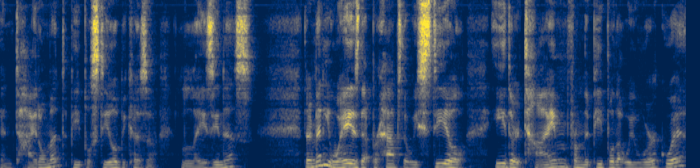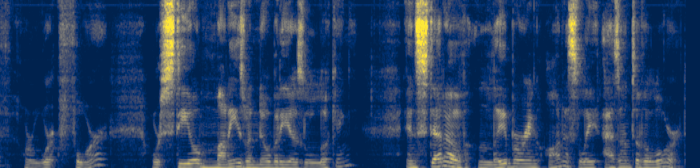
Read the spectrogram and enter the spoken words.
entitlement. People steal because of laziness. There are many ways that perhaps that we steal either time from the people that we work with or work for, or steal monies when nobody is looking, instead of laboring honestly as unto the Lord.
